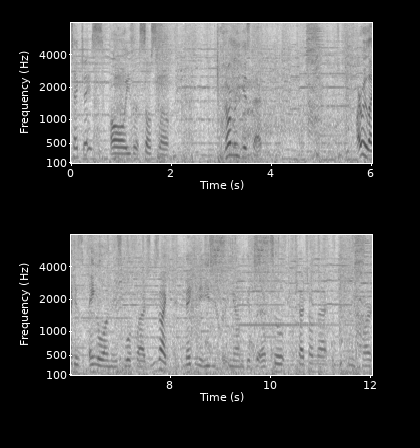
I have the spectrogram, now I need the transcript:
tech chase. Oh, he's so slow. Normally he gets that. I really like his angle on this wolf flash. He's like making it easy for Eon to get the F tilt catch on that. Really smart.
